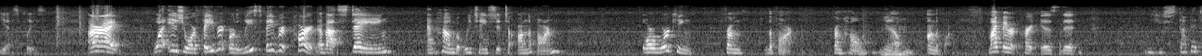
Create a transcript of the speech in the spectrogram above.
Yes, please. All right. What is your favorite or least favorite part about staying at home, but we changed it to on the farm, or working from the farm, from home, you know, Mhm. on the farm? My favorite part is that. Will you stop it?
